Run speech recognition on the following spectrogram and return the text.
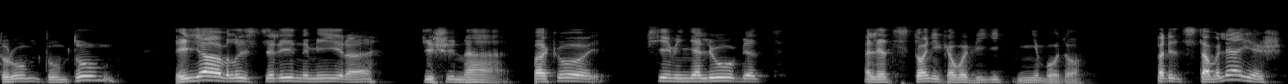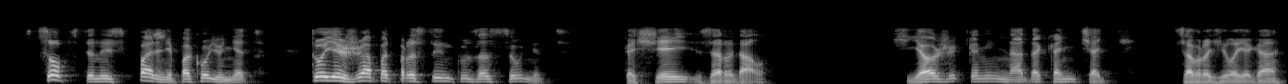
трум-тум-тум, и я властелин мира. Тишина, покой, все меня любят. Лет сто никого видеть не буду. Представляешь, в собственной спальне покою нет. — то ежа под простынку засунет. Кощей зарыдал. — С ежиками надо кончать, — сообразила яга.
